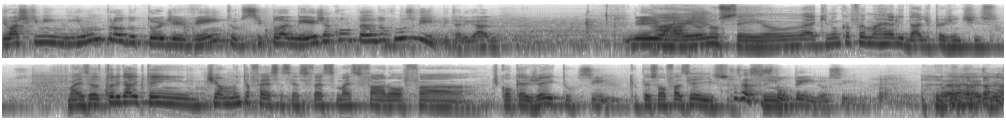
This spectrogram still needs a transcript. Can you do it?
Eu acho que nenhum produtor de evento se planeja contando com os VIP, tá ligado? Eu ah, acho. eu não sei. Eu, é que nunca foi uma realidade pra gente isso. Mas eu tô ligado que tem, tinha muita festa, assim, as festas mais farofa de qualquer jeito, Sim. que o pessoal fazia isso. Essas festas estão tendo, assim. Galera É, faz não, muita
